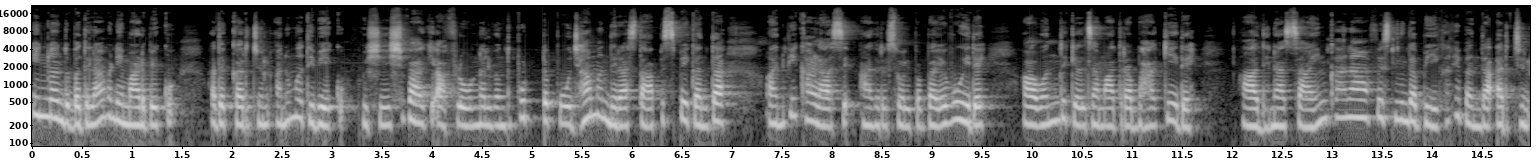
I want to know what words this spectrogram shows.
ಇನ್ನೊಂದು ಬದಲಾವಣೆ ಮಾಡಬೇಕು. ಅದಕ್ಕೆ ಅರ್ಜುನ್ ಅನುಮತಿ ಬೇಕು. ವಿಶೇಷವಾಗಿ ಆ ಫ್ಲೋರ್ನಲ್ಲಿ ಒಂದು ಪುಟ್ಟ ಪೂಜಾ ಮಂದಿರ ಸ್ಥಾಪಿಸಬೇಕಂತ ಅನ್ವಿಕಾಳ ಆಸೆ. ಆದರೆ ಸ್ವಲ್ಪ ಭಯವೂ ಇದೆ. ಆ ಒಂದು ಕೆಲಸ ಮಾತ್ರ ಬಾಕಿ ಇದೆ. ಆ ದಿನ ಸಾಯಂಕಾಲ ಆಫೀಸ್ನಿಂದ ಬೇಗನೆ ಬಂದ ಅರ್ಜುನ್.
